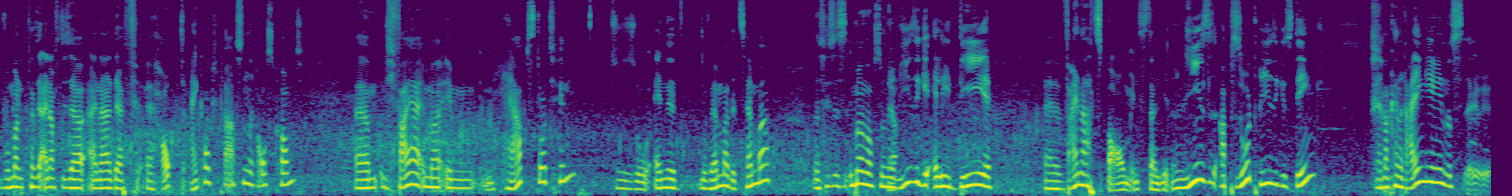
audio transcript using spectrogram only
wo man quasi einer auf dieser einer der äh, Haupteinkaufsstraßen rauskommt. Ähm, und ich fahre ja immer im, im Herbst dorthin, so, so Ende November, Dezember. Und das heißt, es ist immer noch so eine Ja. riesige LED äh, Weihnachtsbaum installiert. Ein riesiges, absurd riesiges Ding. Äh, man kann reingehen, es äh,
